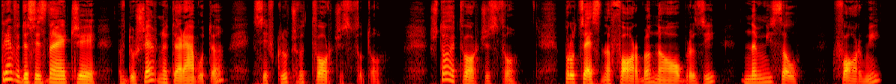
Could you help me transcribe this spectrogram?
Трябва да се знае, че в душевната работа се включва творчеството. Що е творчество? Процес на форма, на образи, на мисъл, форми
